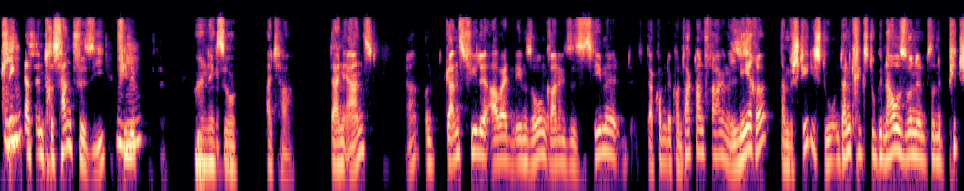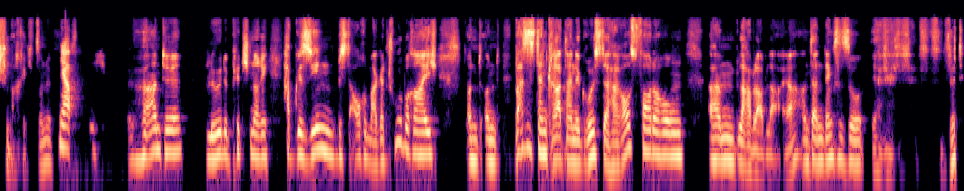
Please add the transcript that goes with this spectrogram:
Klingt mhm. das interessant für Sie? Viele mhm. Und dann denkst du, so, Alter, dein Ernst? Ja, und ganz viele arbeiten eben so, und gerade diese Systeme, da kommt eine Kontaktanfrage, eine Lehre, dann bestätigst du und dann kriegst du genau so eine, so eine Pitch-Nachricht, so eine ja. hörnte, blöde Pitch-Nachricht. Hab gesehen, bist auch im Agenturbereich und, und was ist denn gerade deine größte Herausforderung? Ähm, bla bla bla. Ja? Und dann denkst du so, ja, wird,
